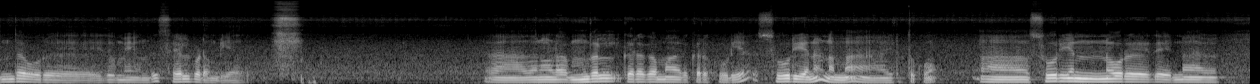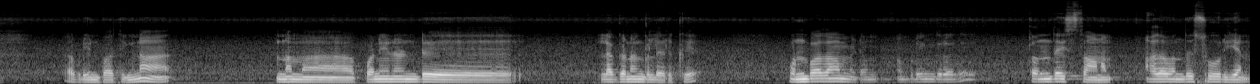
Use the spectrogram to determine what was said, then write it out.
எந்த ஒரு இதுவுமே வந்து செயல்பட முடியாது. அதனால் முதல் கிரகமாக இருக்கக்கூடிய சூரியனை நம்ம எடுத்துக்குவோம். சூரியன் இன்னொரு இது என்ன அப்படின்னு பார்த்திங்கன்னா நம்ம பன்னிரெண்டு லக்னங்கள் இருக்குது ஒன்பதாம் இடம் அப்படிங்கிறது தந்தை ஸ்தானம். அதை வந்து சூரியன்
